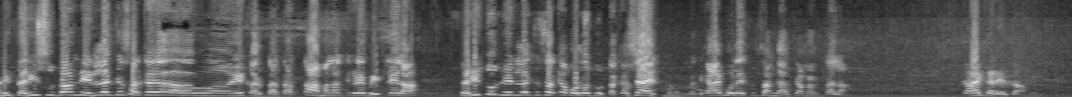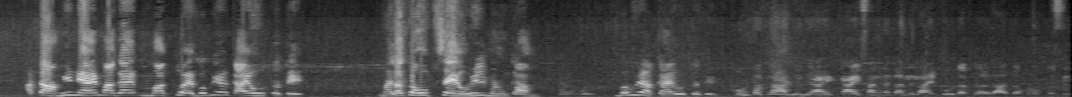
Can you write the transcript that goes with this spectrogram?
आणि तरी सुद्धा निर्लज्जसारखं हे करतात. आता आम्हाला तिकडे भेटलेला तरी तो निर्लज्जसारखा बोलत होता कसे आहेत म्हणून? म्हणजे काय बोलायचं सांगा त्या माणसाला. काय करायचं आम्ही? आता आम्ही न्याय मागाय मागतोय बघूया काय होतं ते. मला तर होप्स आहे होईल म्हणून काम. बघूया काय होतं ते. कोर्टात आज जे आहे काय सांगण्यात आलेलं आहे? कोर्टात आज आपण उपस्थित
